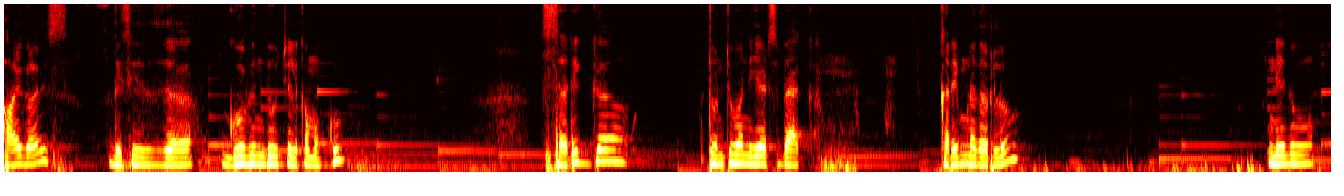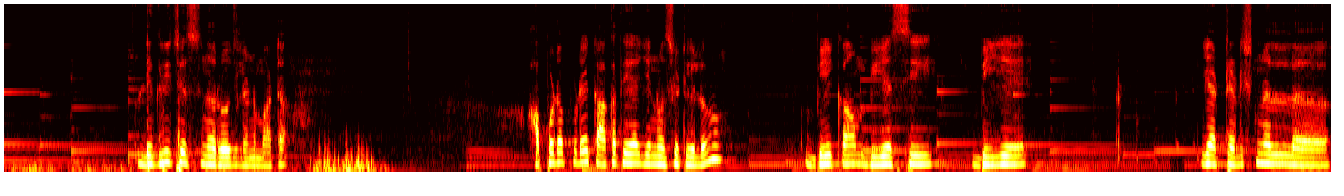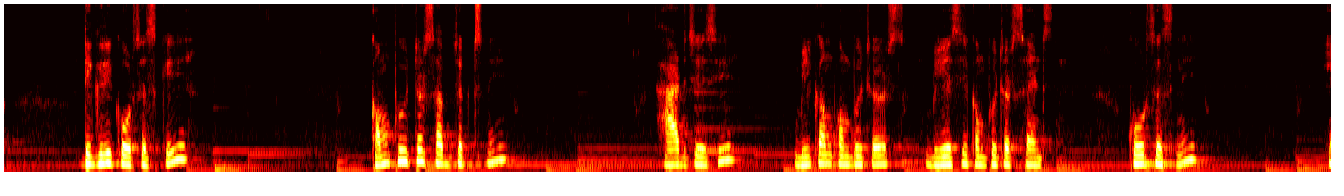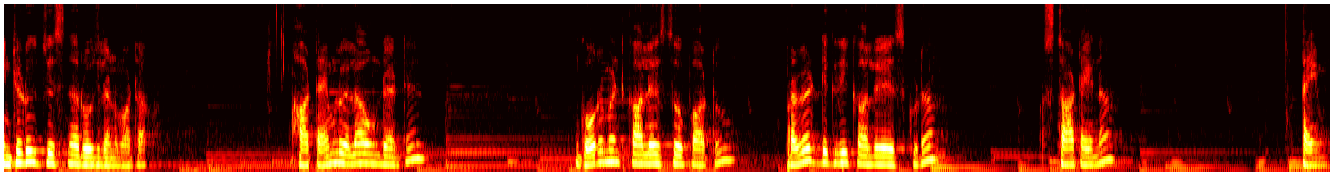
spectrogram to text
Hi guys this is Govindu Chilakamukku సరిగ్గా twenty one years back కరీంనగర్లో నేను degree చేస్తున్న రోజులన్నమాట. అప్పుడప్పుడే కాకతీయ యూనివర్సిటీలో బీకామ్ బీఎస్సీ బీఏ యా ట్రెడిషనల్ uh, డిగ్రీ కోర్సెస్కి కంప్యూటర్ సబ్జెక్ట్స్ని యాడ్ చేసి BCom computers BSc computer science కోర్సెస్ని introduce చేసిన రోజులు అనమాట ఆ టైంలో ఎలా ఉండే అంటే గవర్నమెంట్ కాలేజ్తో పాటు ప్రైవేట్ డిగ్రీ కాలేజెస్ కూడా స్టార్ట్ అయిన టైం.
